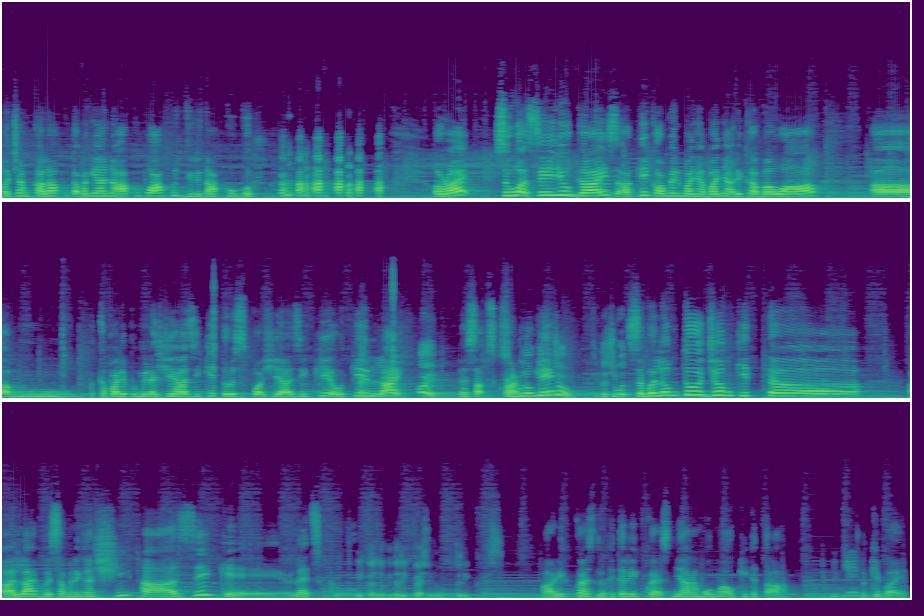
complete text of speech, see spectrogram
Macam kalau aku tak bagi anak aku pun aku jadi takut kot. Alright. So what say you guys? Okay, komen banyak-banyak dekat bawah. Um, kepada peminat Syihah Zikir terus support Syihah Zikir. Okay, like Oi, dan subscribe. Sebelum okay? tu jom kita cuba. Sebelum tu jom kita uh, live bersama dengan Syihah Zikir. Let's go. Request dulu. Kita request dulu. Kita request. Ah, request dulu. Kita request. Ni rambut mak okey ke tak? Okey. Okey, bye.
